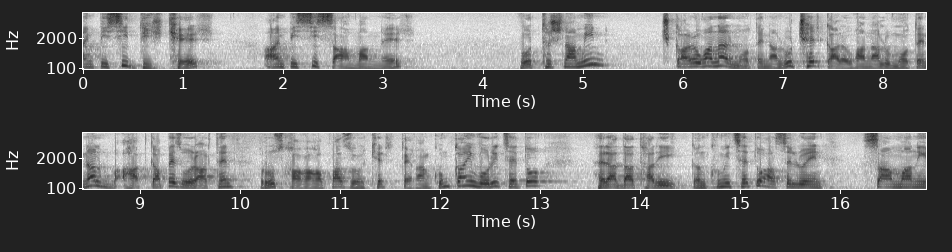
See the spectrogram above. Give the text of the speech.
այնպիսի դիրքեր, այնպիսի սահմաններ, որ թշնամին չկարողանար մոտենալու, չէր կարողանալու մոտենալ, հատկապես որ արդեն ռուս խաղաղապահ զորքեր տեղանքում կային, որից հետո հրադադարի կնքումից հետո ասելու էին սահմանի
